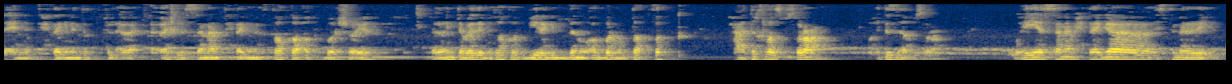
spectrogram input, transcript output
لأن بتحتاج إن أنت في, أواخر السنة بتحتاج إن أنت طاقة أكبر شوية. فلو أنت بادئ بطاقة كبيرة جدا وأكبر من طاقتك هتخلص بسرعة وهتزهق بسرعة. وهي السنة محتاجة استمرارية.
